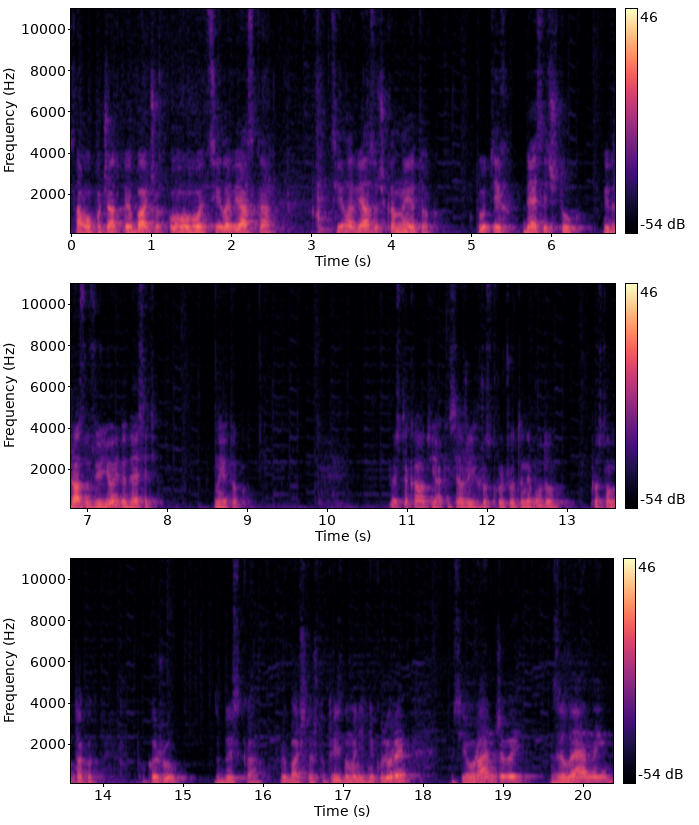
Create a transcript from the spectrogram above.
з самого початку, я бачу, ого, ціла в'язка, ціла в'язочка ниток. Тут їх 10 штук. Відразу з йо йде 10 ниток. І ось така от якість. Я вже їх розкручувати не буду. Просто вам так от покажу зблизька. Ви бачите, що тут різноманітні кольори. Ось є оранжевий, зелений,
